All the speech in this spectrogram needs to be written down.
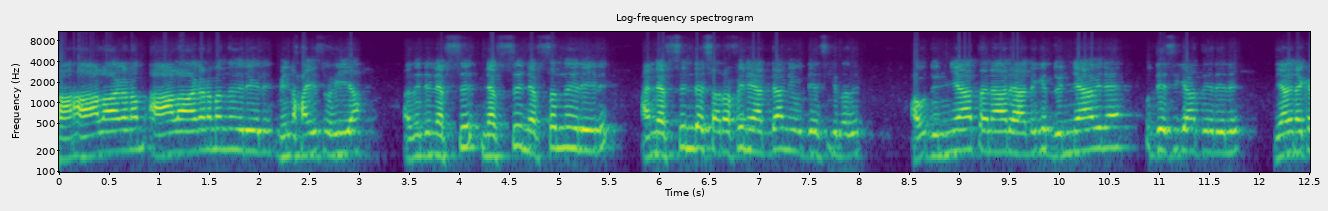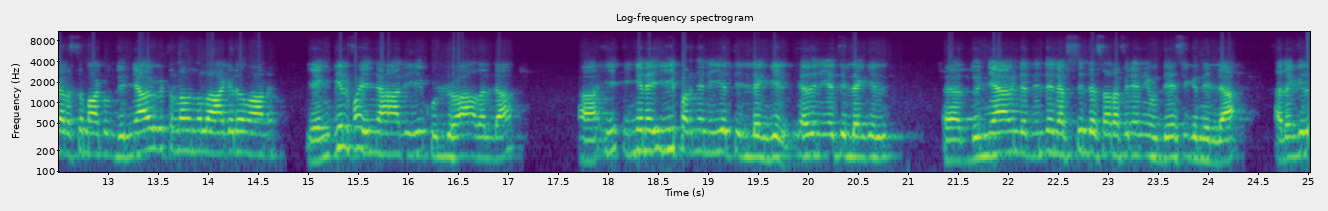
സുഹിയ ആളാകണം ആളാകണം എന്ന നിലയിൽ മിൻ ഹൈസുഹിയ അതിന്റെ നെഫ്സ് നെഫ്സ് നെഫ്സ് എന്ന നിലയിൽ ആ നെഫ്സിന്റെ ഷറഫിനെ അല്ല നീ ഉദ്ദേശിക്കുന്നത്. ഔ ദുന്യാ തനാര അല്ലെങ്കിൽ ദുന്യാവിനെ ഉദ്ദേശിക്കാത്ത നിലയിൽ നീ അതിനെ കരസ്ഥമാക്കും. ദുന്യാവ് കിട്ടണമെന്നുള്ള ആഗ്രഹമാണ്. എങ്കിൽ ഫൈനഹാദിഹി കുല്ലുഹ അതല്ല. ഇങ്ങനെ ഈ പറഞ്ഞ നീയത്തില്ലെങ്കിൽ ഏത് നീയത്തില്ലെങ്കിൽ ദുന്യാവിന്റെ നിന്റെ നെഫ്സിന്റെ സറഫിനെ നീ ഉദ്ദേശിക്കുന്നില്ല. അല്ലെങ്കിൽ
